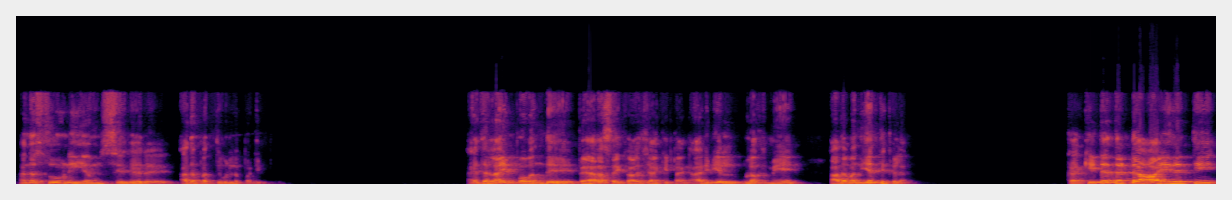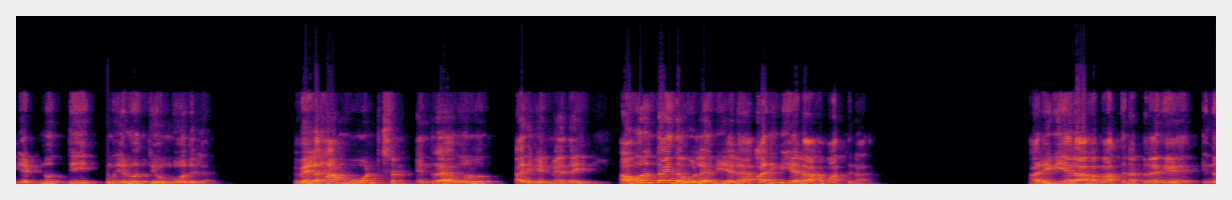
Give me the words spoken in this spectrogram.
அந்த சூனியம் சிகரு அதை பத்தி உள்ள படிப்பு. இதெல்லாம் இப்ப வந்து பேர சைக்காலஜி ஆக்கிட்டாங்க. அறிவியல் உலகமே அதை வந்து ஏத்துக்கல. கிட்டத்தட்ட ஆயிரத்தி எட்நூத்தி எழுவத்தி ஒன்பதுல வெல்ஹாம் வூண்ட் என்ற ஒரு அறிவியல் மேதை அவரு தான் இந்த உளவியலை அறிவியலாக மாத்தினார். அறிவியலாக மாத்தின பிறகு இந்த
